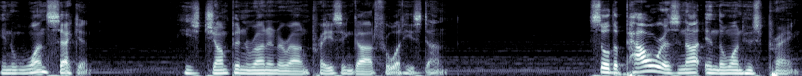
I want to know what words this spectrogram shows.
In one second, he's jumping, running around, praising God for what he's done. So the power is not in the one who's praying.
